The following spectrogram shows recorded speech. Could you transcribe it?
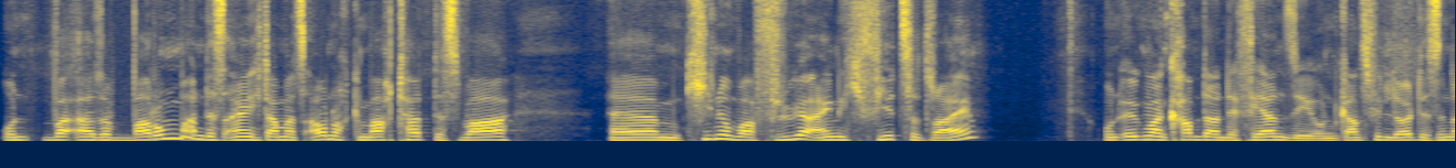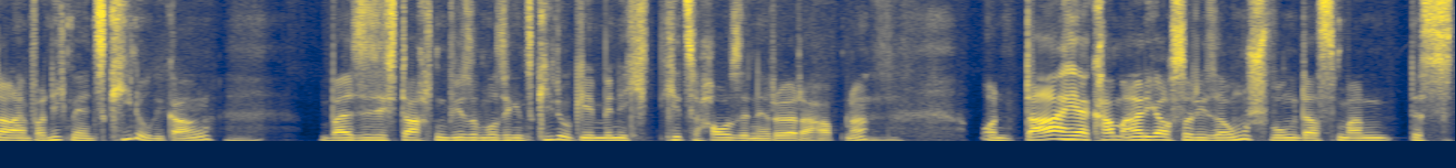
und also warum man das eigentlich damals auch noch gemacht hat, das war, ähm, Kino war früher eigentlich 4 zu 3 und irgendwann kam dann der Fernseher und ganz viele Leute sind dann einfach nicht mehr ins Kino gegangen, weil sie sich dachten, wieso muss ich ins Kino gehen, wenn ich hier zu Hause eine Röhre habe. Ne? Und daher kam eigentlich auch so dieser Umschwung, dass man, das,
